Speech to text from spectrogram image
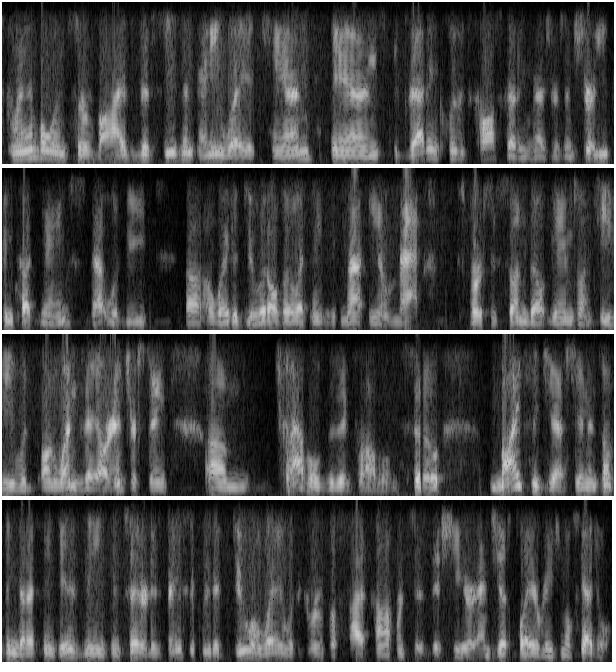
scramble and survive this season any way it can, and that includes cost cutting measures. And sure, you can cut games. That would be uh, a way to do it. Although I think you know, Max versus Sun Belt games on TV would on Wednesday are interesting. Um, travel is the big problem. So my suggestion and something that I think is being considered is basically to do away with group of five conferences this year and just play a regional schedule.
